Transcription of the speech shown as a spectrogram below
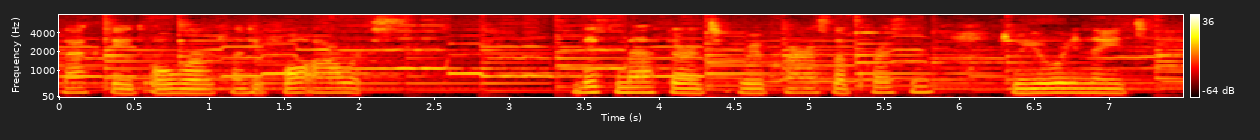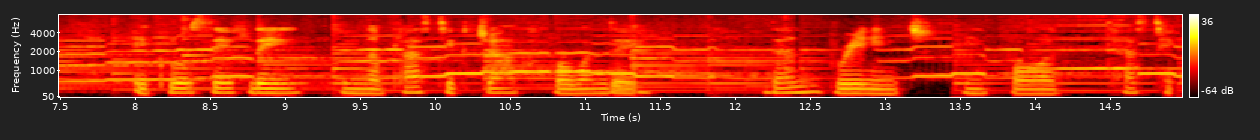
collected over 24 hours. This method requires a person to urinate exclusively in a plastic jug for one day, then bring it in for testing.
